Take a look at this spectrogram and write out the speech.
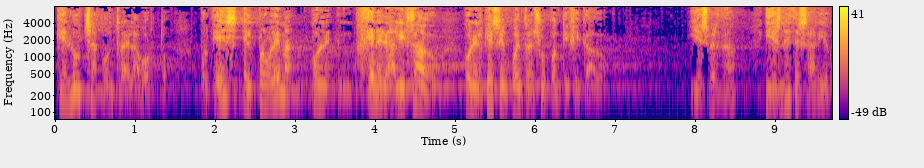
que lucha contra el aborto, porque es el problema generalizado con el que se encuentra en su pontificado. Y es verdad, y es necesario.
